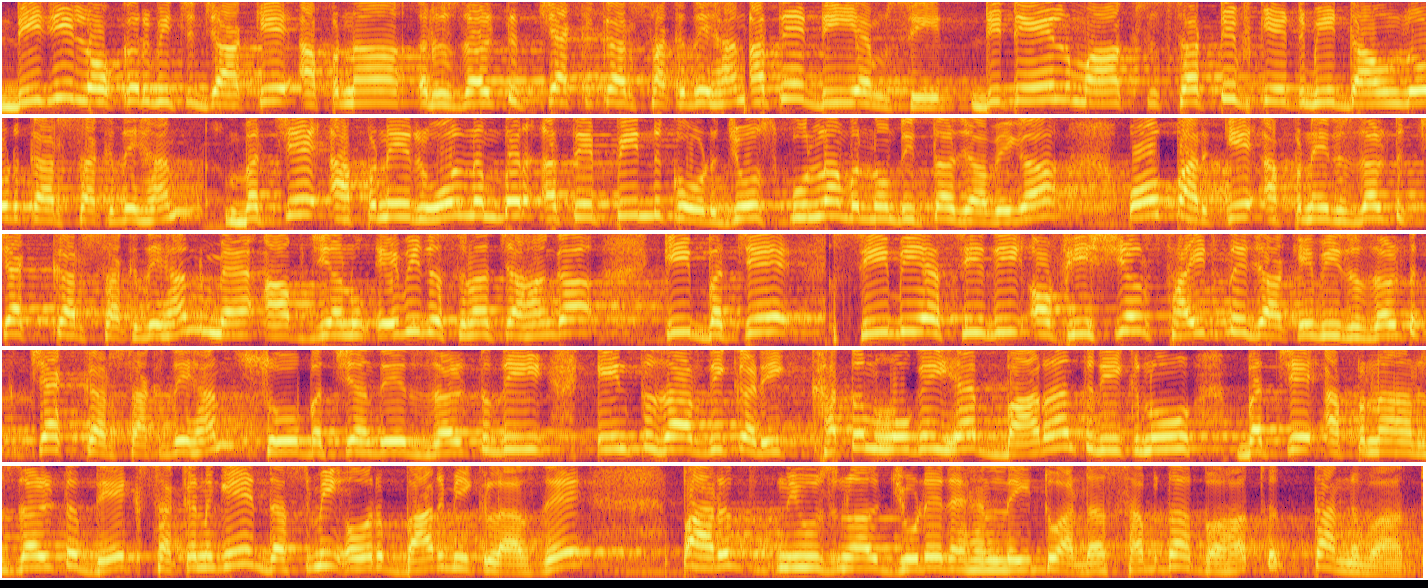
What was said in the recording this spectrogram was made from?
ਡੀਜੀ ਲੋਕਰ ਵਿੱਚ ਜਾ ਕੇ ਆਪਣਾ ਰਿਜ਼ਲਟ ਚੈੱਕ ਕਰ ਸਕਦੇ ਹਨ ਅਤੇ ਡੀਐਮਸੀ ਡਿਟੇਲ ਮਾਰਕਸ ਸਰਟੀਫਿਕੇਟ ਵੀ ਡਾਊਨਲੋਡ ਕਰ ਸਕਦੇ ਹਨ। ਬੱਚੇ ਆਪਣੇ ਰੋਲ ਨੰਬਰ ਅਤੇ ਪਿੰਨ ਕੋਡ ਜੋ ਸਕੂਲਾਂ ਵੱਲੋਂ ਦਿੱਤਾ ਜਾਵੇਗਾ, ਉਹ ਭਰ ਕੇ ਆਪਣੇ ਰਿਜ਼ਲਟ ਚੈੱਕ ਕਰ ਸਕਦੇ ਹਨ। ਮੈਂ ਆਪ ਜੀਆਂ ਨੂੰ ਇਹ ਵੀ ਦੱਸਣਾ ਚਾਹਾਂਗਾ ਕਿ ਬੱਚੇ CBSE ਦੀ ਅਫੀਸ਼ੀਅਲ ਸਾਈਟ ਤੇ ਜਾ ਕੇ ਵੀ ਰਿਜ਼ਲਟ ਚੈੱਕ ਕਰ ਸਕਦੇ ਹਨ। ਸੋ ਬੱਚਿਆਂ ਦੇ ਰਿਜ਼ਲਟ ਦੀ ਇੰਤਜ਼ਾਰ ਦੀ ਘੜੀ ਖਤਮ ਹੋ ਗਈ ਹੈ। 12 ਤਰੀਕ ਨੂੰ ਬੱਚੇ ਆਪਣਾ ਰਿਜ਼ਲਟ ਰਿਜ਼ਲਟ ਦੇਖ ਸਕਣਗੇ 10ਵੀਂ ਔਰ 12ਵੀਂ ਕਲਾਸ ਦੇ ਭਾਰਤ ਨਿਊਜ਼ ਨਾਲ ਜੁੜੇ ਰਹਿਣ ਲਈ ਤੁਹਾਡਾ ਸਭ ਦਾ ਬਹੁਤ ਧੰਨਵਾਦ।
